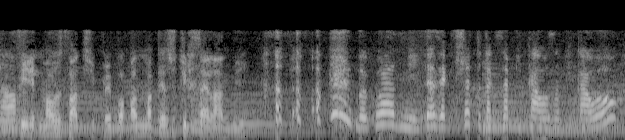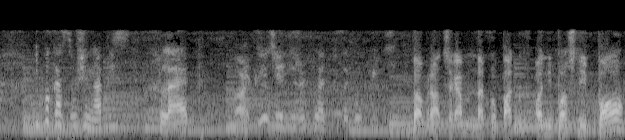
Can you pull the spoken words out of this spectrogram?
No. Filip ma już dwa chipy, bo on ma pierwszy chip z Tajlandii. Dokładnie. I teraz jak wszedł, to tak zapikało, zapikało i pokazał się napis chleb. Tak. Wiedzieli, że chleb chce kupić. Dobra, czekamy na chłopaków, oni poszli po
